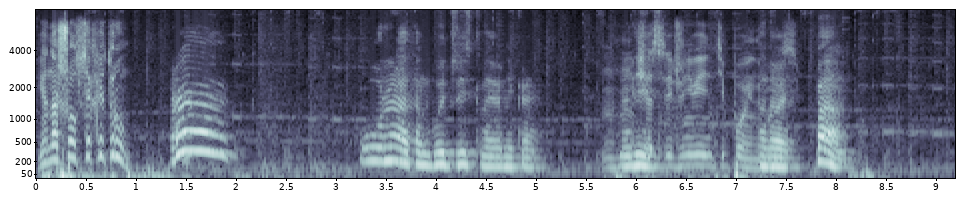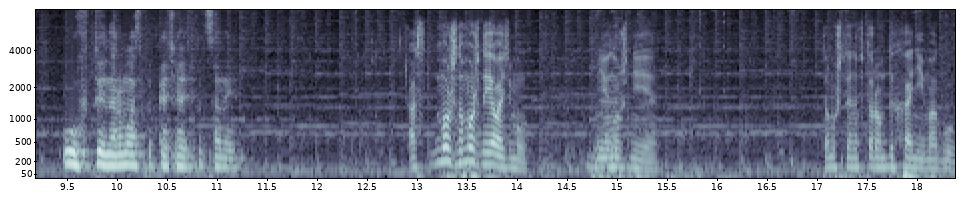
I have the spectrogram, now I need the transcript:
Я нашел секрет рум! Ура! Ура, там будет жизнь наверняка. Надеюсь. Сейчас Rejuvenity Point А давай. Пам! Ух ты, нормас подкачались, пацаны. А можно, можно я возьму? Мне Да. нужнее. Потому что я на втором дыхании могу.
